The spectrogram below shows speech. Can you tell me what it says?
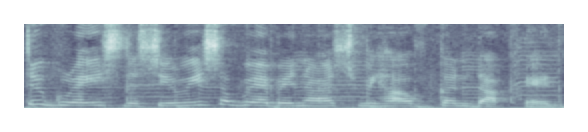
to grace the series of webinars we have conducted.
